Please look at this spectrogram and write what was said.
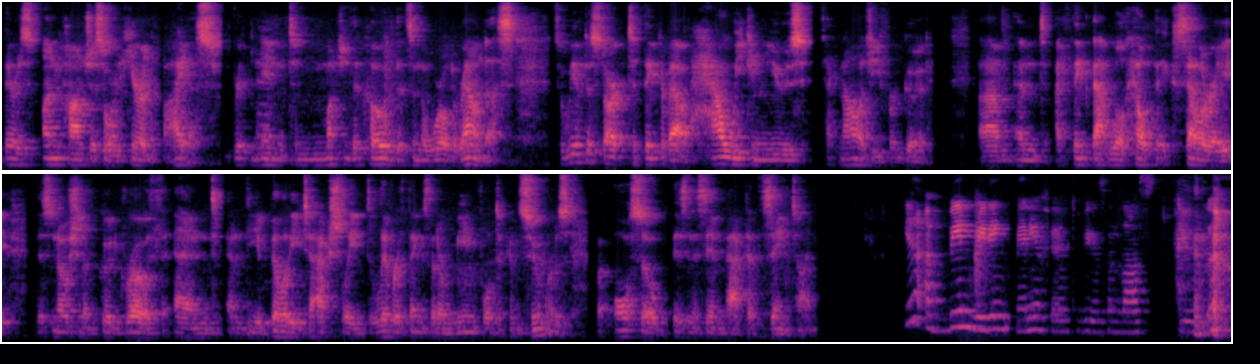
there's unconscious or inherent bias written into much of the code that's in the world around us. So we have to start to think about how we can use technology for good. Um, and I think that will help accelerate this notion of good growth and, and the ability to actually deliver things that are meaningful to consumers, but also business impact at the same time. Yeah, I've been reading many of your interviews in the last few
